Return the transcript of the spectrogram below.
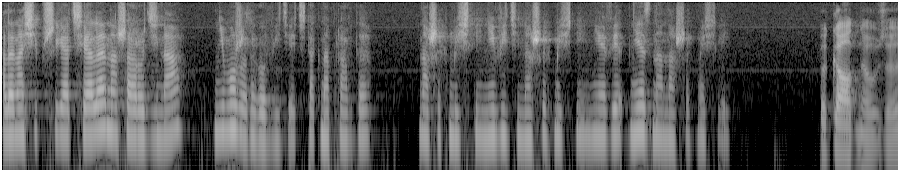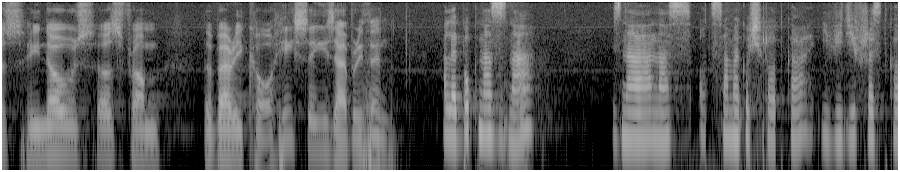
Ale nasi przyjaciele, nasza rodzina nie może tego widzieć tak naprawdę. Naszych myśli, nie widzi naszych myśli, nie, wie, nie zna naszych myśli. But God knows us. He knows us from the very core. He sees everything. Ale Bóg nas zna, zna nas od samego środka i widzi wszystko.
